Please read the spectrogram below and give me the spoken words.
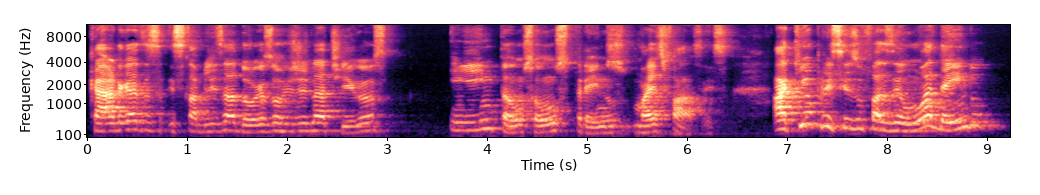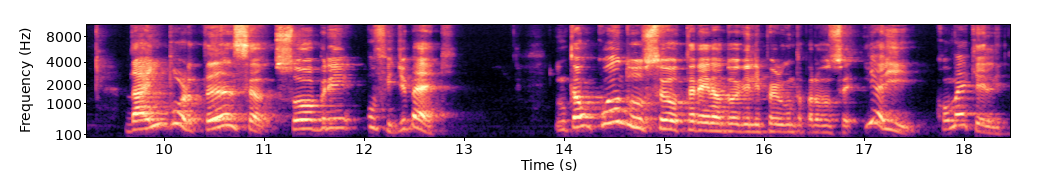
cargas estabilizadoras ou regenerativas, e então são os treinos mais fáceis. Aqui eu preciso fazer um adendo da importância sobre o feedback. Então, quando o seu treinador ele pergunta para você, e aí, como é que ele,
